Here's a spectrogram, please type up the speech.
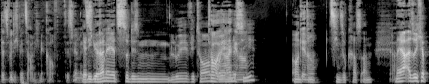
Das würde ich mir jetzt auch nicht mehr kaufen. Das mir Ja, die gehören teuer. ja jetzt zu diesem Louis Vuitton, Vuitton, Louis ja, Hennessy. Und Genau. die ziehen so krass an. Ja. Naja, also ich habe,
